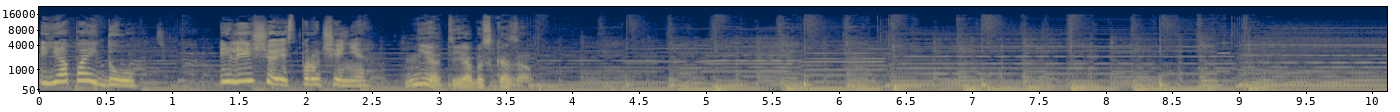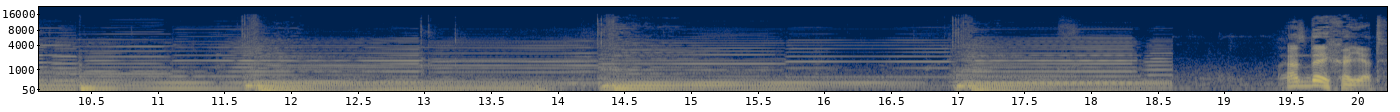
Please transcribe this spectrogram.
Я пойду. Или еще есть поручение? Нет, я бы сказал. Отдай, Хаят.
